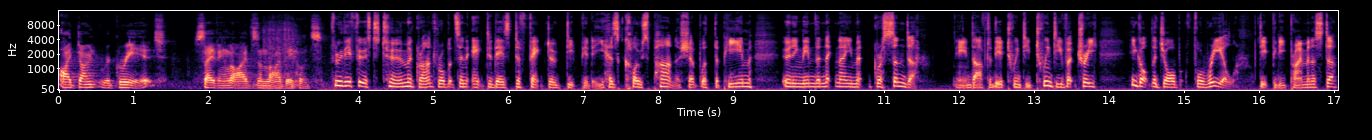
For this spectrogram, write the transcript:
I don't regret saving lives and livelihoods. Through their first term, Grant Robertson acted as de facto deputy, his close partnership with the PM earning them the nickname Gracinda. And after their 2020 victory, he got the job for real, Deputy Prime Minister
